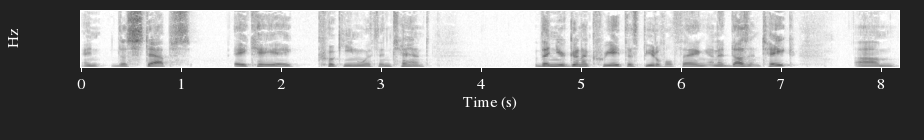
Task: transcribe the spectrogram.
and the steps, aka cooking with intent, then you're going to create this beautiful thing. And it doesn't take, um,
